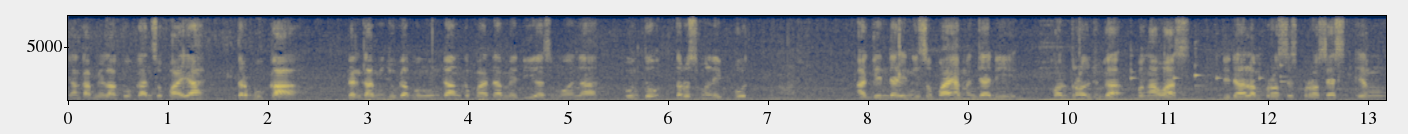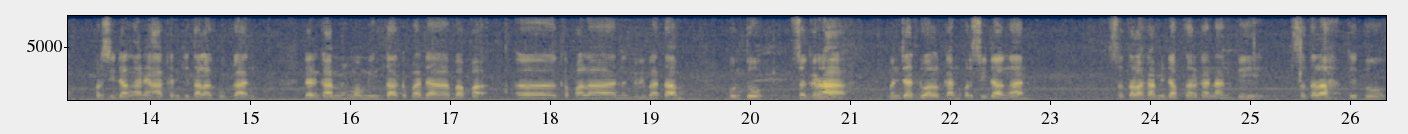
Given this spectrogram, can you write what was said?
yang kami lakukan supaya terbuka dan kami juga mengundang kepada media semuanya untuk terus meliput agenda ini supaya menjadi kontrol juga pengawas di dalam proses-proses yang persidangan yang akan kita lakukan. Dan kami meminta kepada Bapak eh, Kepala Negeri Batam untuk segera menjadwalkan persidangan setelah kami daftarkan nanti. Setelah itu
